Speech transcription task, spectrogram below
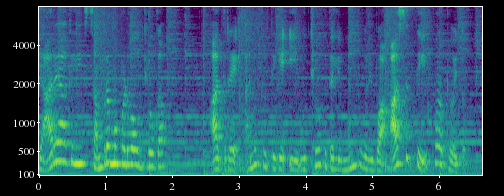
ಯಾರೇ ಆಗಲಿ ಸಂಭ್ರಮ ಪಡುವ ಉದ್ಯೋಗ. ಆದರೆ ಅನುಕೃತಿಗೆ ಈ ಉದ್ಯೋಗದಲ್ಲಿ ಮುಂದುವರಿಯುವ ಆಸಕ್ತಿ ಹೊರಟೋಯ್ತು.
